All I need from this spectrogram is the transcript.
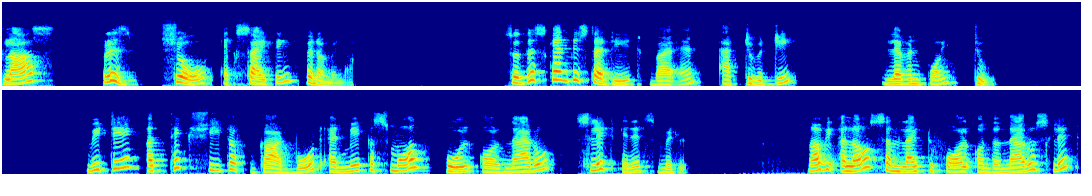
glass prism show exciting phenomena. So, this can be studied by an activity 11.2. We take a thick sheet of cardboard and make a small hole or narrow slit in its middle. Now we allow sunlight to fall on the narrow slit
